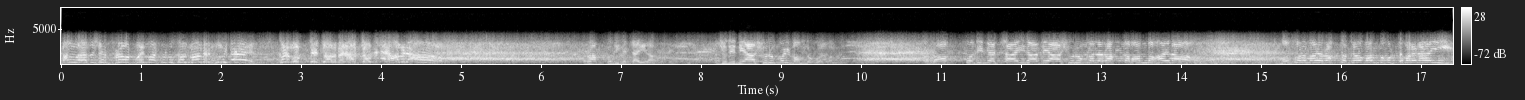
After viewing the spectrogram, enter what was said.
বাংলাদেশের পুরোপুরি মাত্র মুসলমানদের ভূমিতে কোনো মুক্তি চলবে না, চলতে হবে না। রক্ত দিতে চাই না। যদি দেয়া শুরু করি, বন্ধ করব। না রক্ত দিতে চাই না, দেয়া শুরু করলে রক্ত বন্ধ হয় না। মুসলমানের রক্ত কেউ বন্ধ করতে পারে নাই।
